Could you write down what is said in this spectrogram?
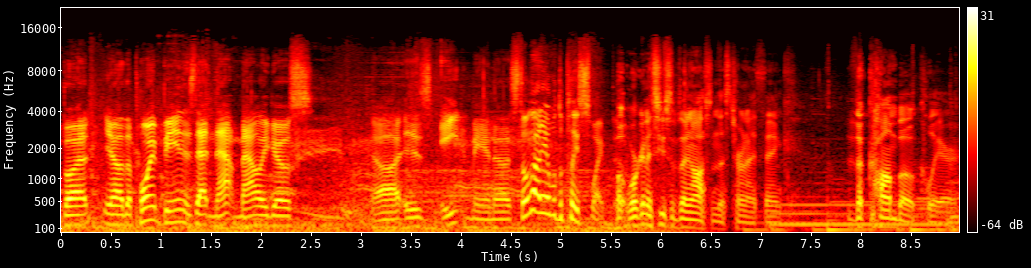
But, you know, the point being is that Nat Malygos uh, is 8 mana. Still not able to play Swipe, though. But we're going to see something awesome this turn, I think. The combo clear.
